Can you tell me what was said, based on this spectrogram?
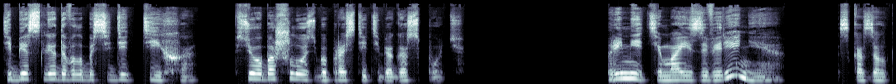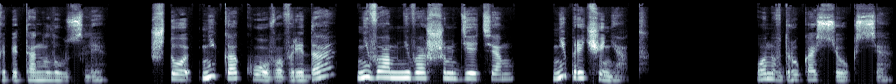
«Тебе следовало бы сидеть тихо. Все обошлось бы, прости тебя, Господь». «Примите мои заверения», — сказал капитан Лузли, «что никакого вреда ни вам, ни вашим детям не причинят». Он вдруг осекся.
